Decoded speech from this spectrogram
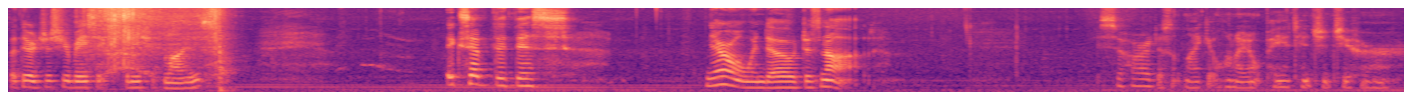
but they're just your basic Venetian blinds. Except that this narrow window does not. Sahara doesn't like it when I don't pay attention to her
